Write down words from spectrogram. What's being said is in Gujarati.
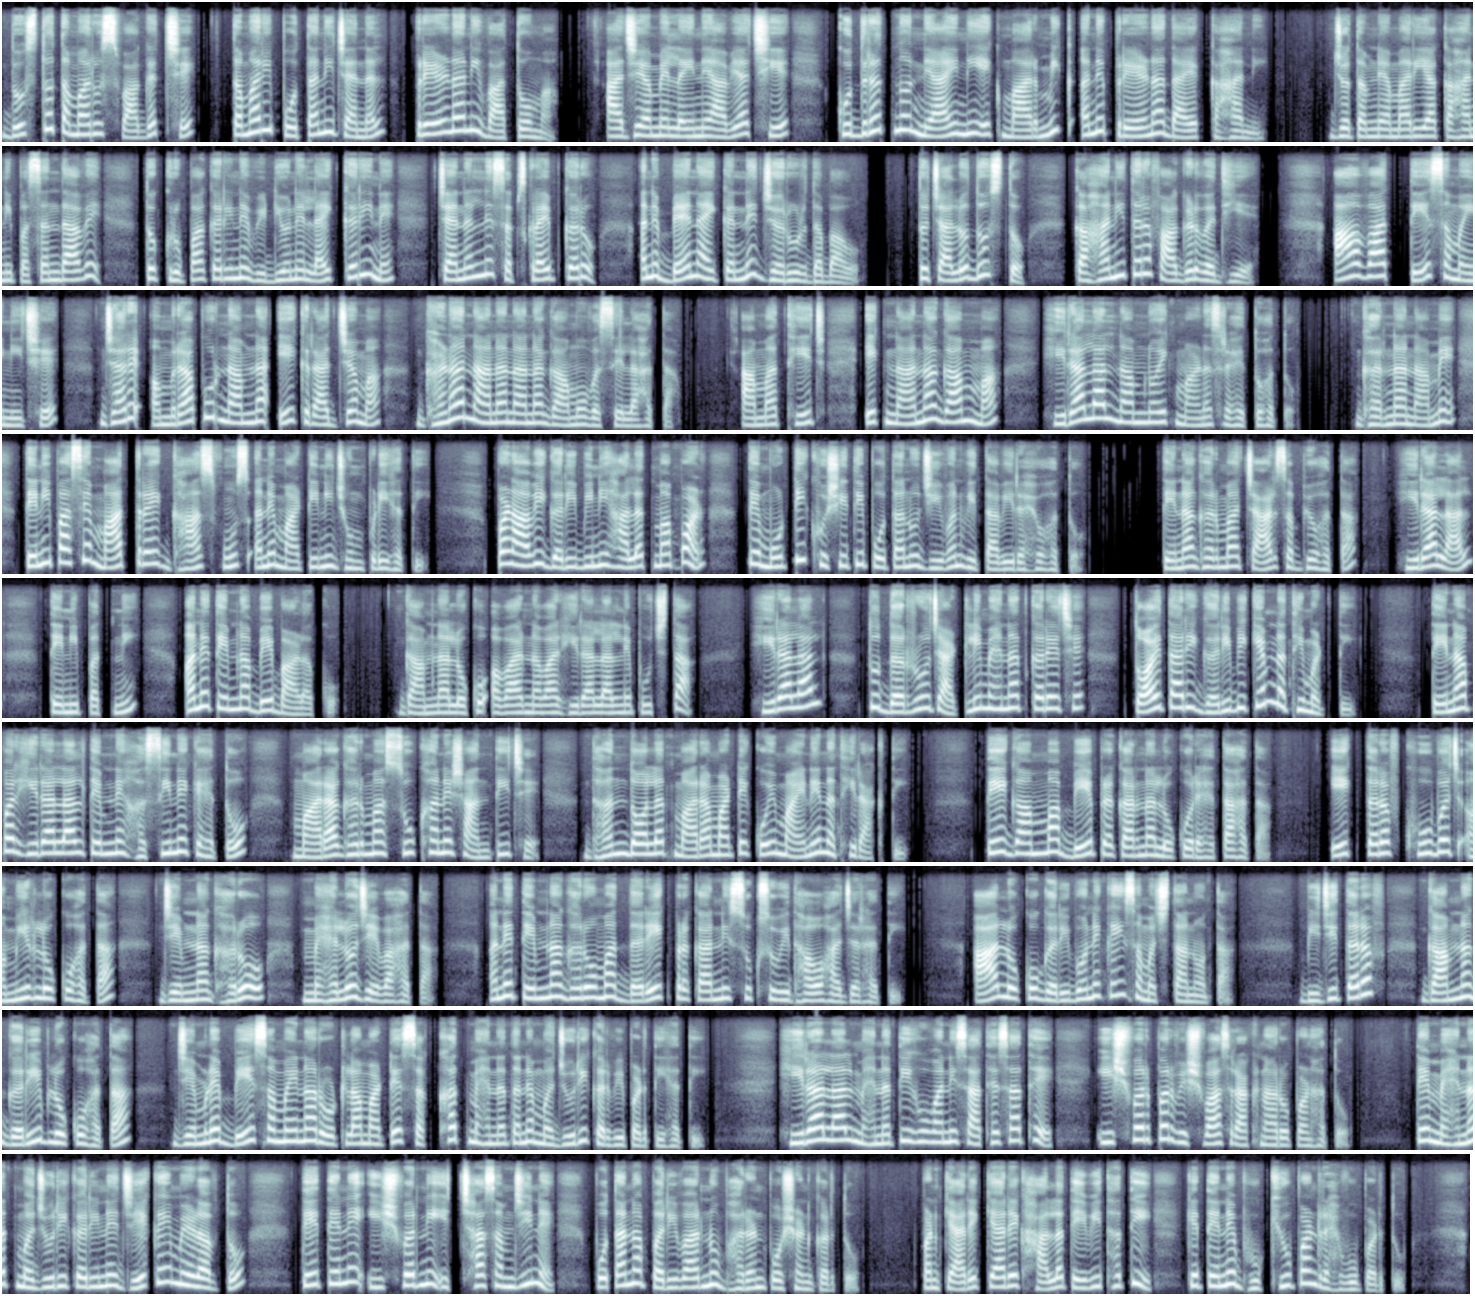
દોસ્તો, તમારું સ્વાગત છે તમારી પોતાની ચેનલ પ્રેરણાની વાતોમાં. આજે અમે લઈને આવ્યા છીએ કુદરતનો ન્યાયની એક માર્મિક અને પ્રેરણાદાયક કહાની. જો તમને અમારી આ કહાની પસંદ આવે, તો કૃપા કરીને વિડીયોને લાઇક કરીને ચેનલને સબસ્ક્રાઇબ કરો અને બેન આઇકનને જરૂર દબાવો. તો ચાલો દોસ્તો, કહાની તરફ આગળ વધીએ. આ વાત તે સમયની છે જ્યારે અમરાપુર નામના એક રાજ્યમાં ઘણા નાના નાના ગામો વસેલા હતા. આમાંથી જ એક નાના ગામમાં હીરાલાલ નામનો એક માણસ રહેતો હતો. ઘરના નામે તેની પાસે માત્ર એક ઘાસફૂસ અને માટીની ઝૂંપડી હતી. પણ આવી ગરીબીની હાલતમાં પણ તે મોટી ખુશીથી પોતાનું જીવન વિતાવી રહ્યો હતો. તેના ઘરમાં ચાર સભ્યો હતા, હીરાલાલ, તેની પત્ની અને તેમના બે બાળકો. ગામના લોકો અવારનવાર હીરાલાલને પૂછતા, હીરાલાલ, તું દરરોજ આટલી મહેનત કરે છે? તોય તારી ગરીબી કેમ નથી મટતી? તેના પર હીરાલાલ તેમને હસીને કહેતો, મારા ઘરમાં સુખ અને શાંતિ છે. ધન દોલત મારા માટે કોઈ માયને નથી રાખતી. તે ગામમાં બે પ્રકારના લોકો રહેતા હતા. એક તરફ ખૂબ જ અમીર લોકો હતા, જેમના ઘરો મહેલો જેવા હતા અને તેમના ઘરોમાં દરેક પ્રકારની સુખ સુવિધાઓ હાજર હતી. આ લોકો ગરીબોને કંઈ સમજતા નહોતા. બીજી તરફ, ગામના ગરીબ લોકો હતા, જેમણે બે સમયના રોટલા માટે સખત મહેનત અને મજૂરી કરવી પડતી હતી. હીરાલાલ મહેનતી હોવાની સાથે સાથે ઈશ્વર પર વિશ્વાસ રાખનારો પણ હતો. તે મહેનત મજૂરી કરીને જે કંઈ મેળવતો, તે તેને ઈશ્વરની ઈચ્છા સમજીને પોતાના પરિવારનું ભરણપોષણ કરતો. પણ ક્યારેક ક્યારેક હાલત એવી થતી કે તેને ભૂખ્યું પણ રહેવું પડતું.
